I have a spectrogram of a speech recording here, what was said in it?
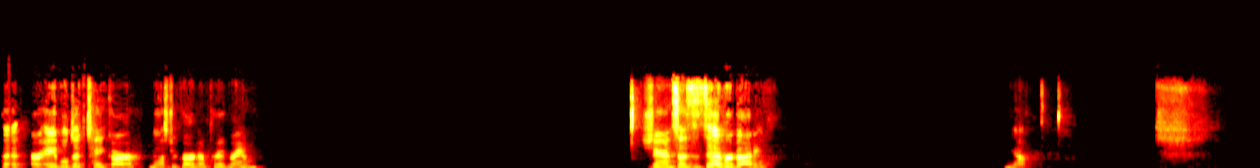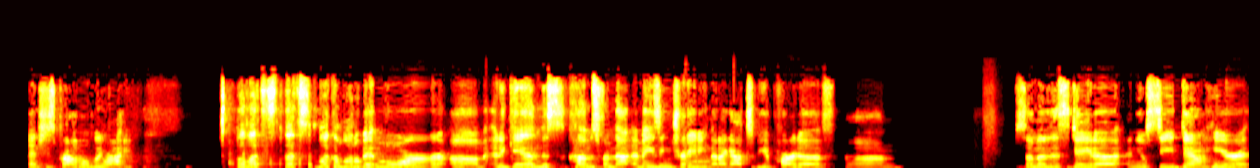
that are able to take our Master Gardener program. Sharon says it's everybody. Yeah. And she's probably right. But let's let's look a little bit more. Um, and again, this comes from that amazing training that I got to be a part of. Um, some of this data, and you'll see down here at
